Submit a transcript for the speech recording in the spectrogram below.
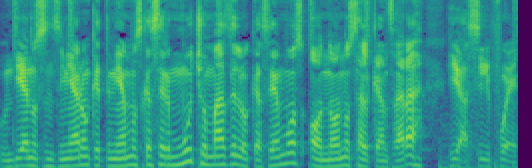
Un día nos enseñaron que teníamos que hacer mucho más de lo que hacemos o no nos alcanzará, y así fue.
